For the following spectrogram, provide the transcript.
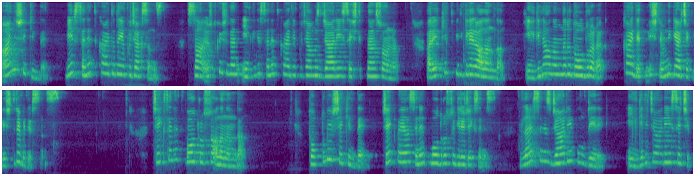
Aynı şekilde bir senet kaydı da yapacaksanız sağ üst köşeden ilgili senet kaydı yapacağımız cariyi seçtikten sonra hareket bilgileri alanından ilgili alanları doldurarak kaydetme işlemini gerçekleştirebilirsiniz. Çek senet bordrosu alanından toplu bir şekilde çek veya senet bordrosu gireceksiniz. Dilerseniz cari bul diyerek ilgili cariyi seçip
